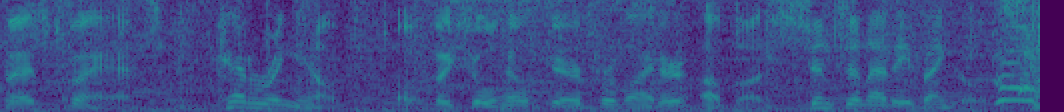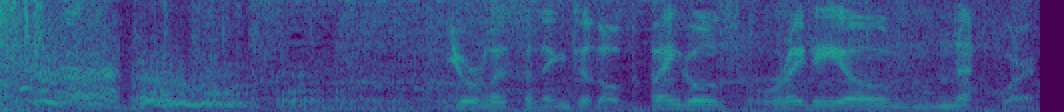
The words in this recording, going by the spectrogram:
best fans. Kettering Health, official healthcare provider of the Cincinnati Bengals. You're listening to the Bengals Radio Network.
